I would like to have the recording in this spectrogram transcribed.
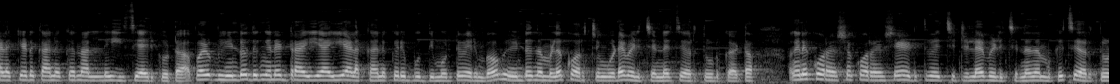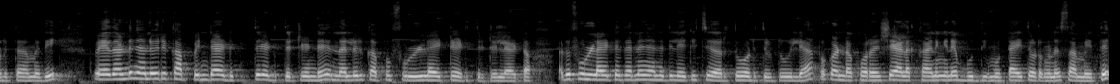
ഇളക്കിയെടുക്കാനൊക്കെ നല്ല ഈസി ആയിരിക്കും കേട്ടോ. അപ്പോൾ വീണ്ടും ഇതിങ്ങനെ ഡ്രൈ ആയി ഇളക്കാനൊക്കെ ഒരു ബുദ്ധിമുട്ട് വരുമ്പോൾ വീണ്ടും നമ്മൾ കുറച്ചും കൂടെ വെളിച്ചെണ്ണ ചേർത്ത് കൊടുക്കുക കേട്ടോ. അങ്ങനെ കുറേശ്ശെ കുറേശ്ശെ എടുത്ത് വെച്ചിട്ടുള്ള വെളിച്ചെണ്ണ നമുക്ക് ചേർത്ത് കൊടുത്താൽ മതി. അപ്പോൾ ഏതാണ്ട് ഞാനൊരു കപ്പിന്റെ അടുത്ത് എടുത്തിട്ടുണ്ട്. ഒരു കപ്പ് ഫുള്ളായിട്ട് എടുത്തിട്ടില്ല കേട്ടോ. അത് ഫുള്ളായിട്ട് തന്നെ ഞാനിതിലേക്ക് ചേർത്ത് കൊടുത്തിട്ടുമില്ല. അപ്പോൾ കണ്ടോ കുറേശ്ശെ ഇളക്കാൻ ഇങ്ങനെ ബുദ്ധിമുട്ടായി തുടങ്ങുന്ന സമയത്ത്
